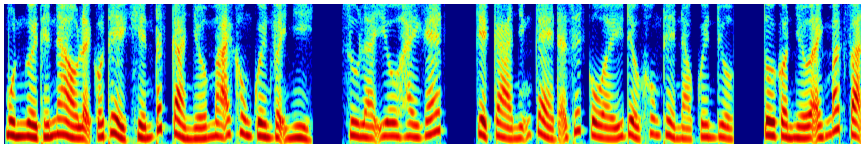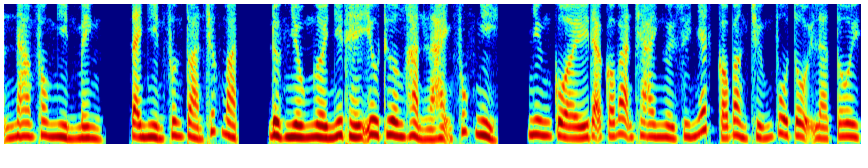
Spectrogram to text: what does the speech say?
một người thế nào lại có thể khiến tất cả nhớ mãi không quên vậy nhỉ? Dù là yêu hay ghét, kể cả những kẻ đã giết cô ấy đều không thể nào quên được. Tôi còn nhớ ánh mắt vạn nam phong nhìn mình, lại nhìn phương toàn trước mặt. Được nhiều người như thế yêu thương hẳn là hạnh phúc nhỉ? Nhưng cô ấy đã có bạn trai người duy nhất có bằng chứng vô tội là tôi.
